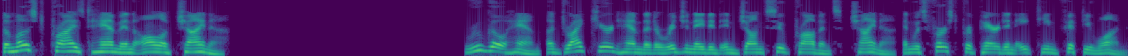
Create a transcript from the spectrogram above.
the most prized ham in all of China. Rugao ham, a dry-cured ham that originated in Jiangsu province, China, and was first prepared in 1851.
